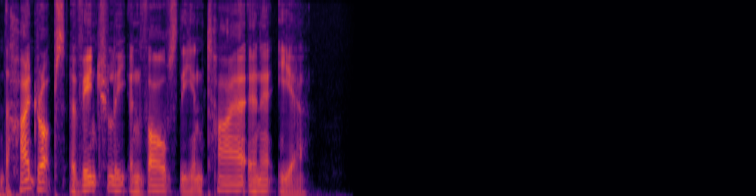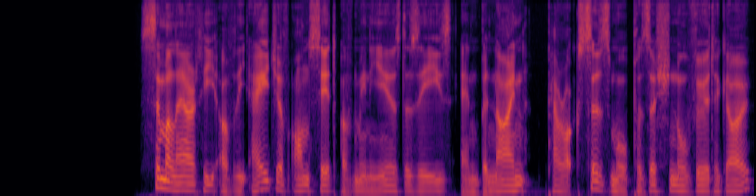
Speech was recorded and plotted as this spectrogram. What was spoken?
The hydrops eventually involves the entire inner ear. Similarity of the age of onset of Meniere's disease and benign paroxysmal positional vertigo,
